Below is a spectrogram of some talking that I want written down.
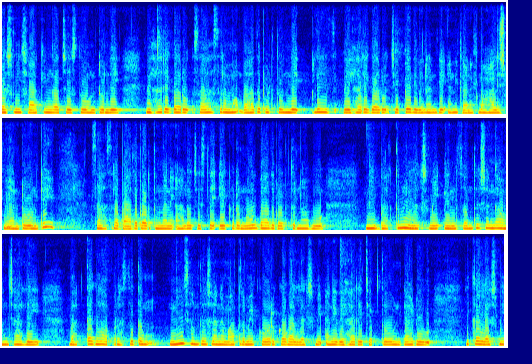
లక్ష్మి షాకింగ్గా చూస్తూ ఉంటుంది. విహారీ గారు సహస్రమ్మ బాధపడుతుంది. ప్లీజ్ విహారీ గారు చెప్పేది వినండి అని కనక మహాలక్ష్మి అంటూ ఉంటే సహస్ర బాధపడుతుందని ఆలోచిస్తే ఇక్కడ నువ్వు బాధపడుతున్నావు? నీ భర్తను లక్ష్మి నేను సంతోషంగా ఉంచాలి. భర్తగా ప్రస్తుతం నీ సంతోషాన్ని మాత్రమే కోరుకోవాలి లక్ష్మి అని విహారీ చెప్తూ ఉంటాడు. ఇక లక్ష్మి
